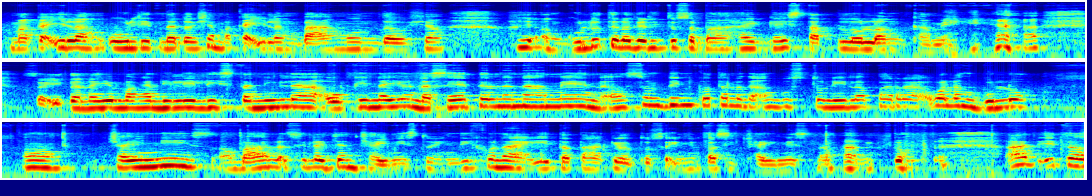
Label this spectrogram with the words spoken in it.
Makailang ulit na daw siya, makailang bangon daw siya. Ay, ang gulo talaga dito sa bahay, guys. Tatlo lang kami. so, ito na yung mga nililista nila. Okay na yun, nasettle na namin. Oh, sundin ko talaga ang gusto nila para walang gulo. Oh, Chinese. Oh, bahala sila dyan. Chinese to. Hindi ko na itatakil to sa inyo kasi Chinese naman to. At ito,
